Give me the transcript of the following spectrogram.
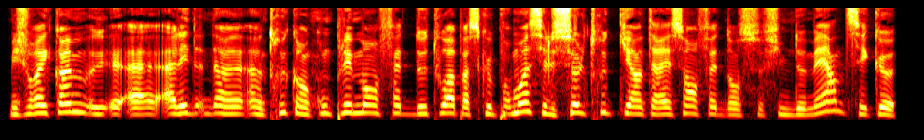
mais je voudrais quand même euh, euh, aller d'un un truc en complément en fait de toi parce que pour moi c'est le seul truc qui est intéressant en fait dans ce film de merde, c'est que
